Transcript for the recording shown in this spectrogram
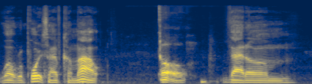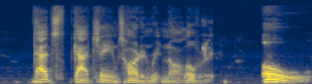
Well, reports have come out Uh oh. that um that's got James Harden written all over it. Oh.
